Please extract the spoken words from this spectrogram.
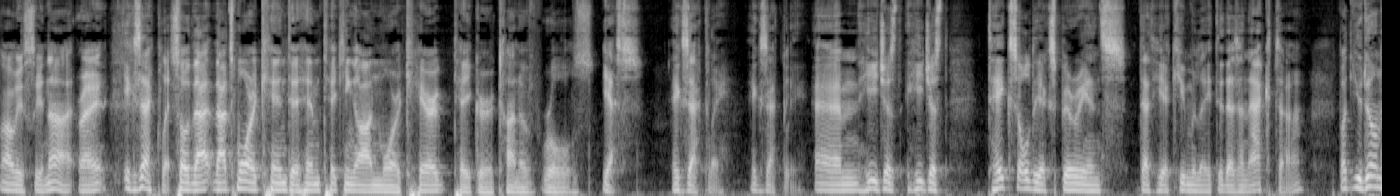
Obviously not, right? Exactly. So that that's more akin to him taking on more caretaker kind of roles. Yes, exactly, exactly. Um, he just he just takes all the experience that he accumulated as an actor, but you don't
